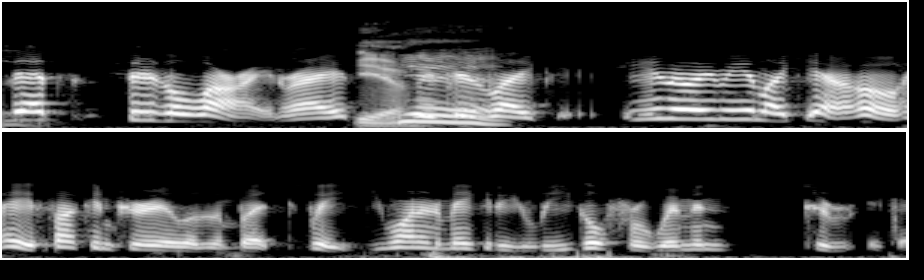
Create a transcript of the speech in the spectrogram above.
That's, there's a line, right? Yeah. Yeah. Because, like, you know what I mean? Like, yeah, oh, hey, fuck imperialism. But wait, you wanted to make it illegal for women to. Okay,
